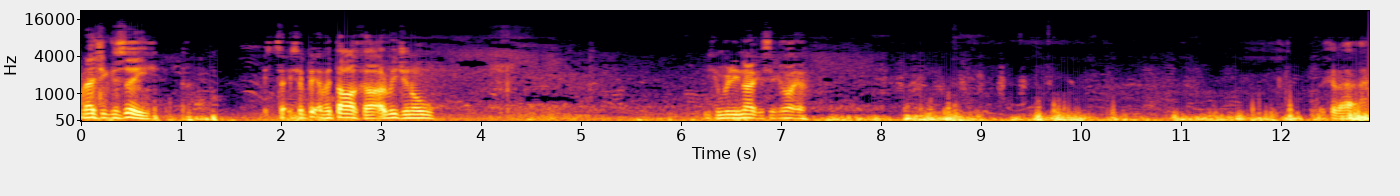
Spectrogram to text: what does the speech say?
And as you can see, it's, it's a bit of a darker original. You can really notice it, can't you? Look at that.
